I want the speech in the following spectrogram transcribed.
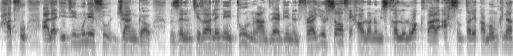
حتفو على إيدين منافسه جانجو مازال الانتظار لهنا يطول من عند لاعبين ال FragYourself يحاولوا انهم يستغلوا الوقت على احسن طريقة ممكنة.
